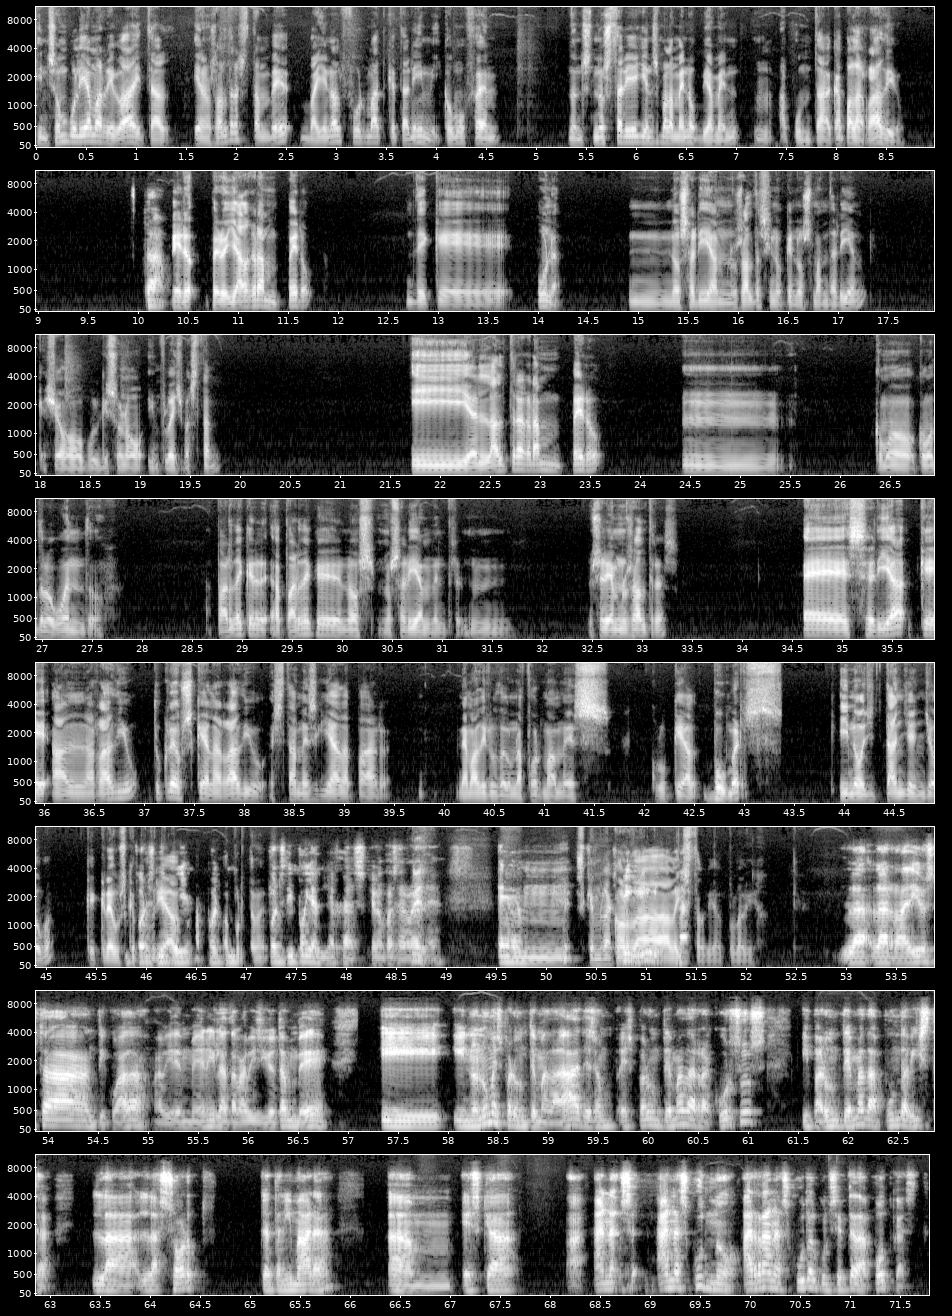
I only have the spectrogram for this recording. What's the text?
fins on volíem arribar i tal. I a nosaltres també, veient el format que tenim i com ho fem, doncs no estaria gens malament, òbviament, mm, apuntar cap a la ràdio. Clar, Però, però hi ha el gran però de que, una, no seríem nosaltres, sinó que no es mandarien, que això, vulguis o no, influeix bastant. I l'altre gran pero, mmm, ¿cómo, ¿cómo te lo cuento? A part de que, a part de que no, no seríem entre, mm, no seríem nosaltres, eh, seria que a la ràdio, tu creus que a la ràdio està més guiada per, anem a dir-ho d'una forma més col·loquial, boomers, i no tant gent jove, que creus que Pots podria pots aportar més? pots dir polla viejas, que no passa res, eh? Em, És que em recorda Sí, a la la- història, el Pola Vieja. La, la ràdio està antiquada, evidentment, i la televisió també. I, i no només per un tema d'edat, és, és per un tema de recursos i per un tema de punt de vista. La, la sort que tenim ara um, és que ha, ha, nas- ha nascut, no, ha renascut el concepte de podcast.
